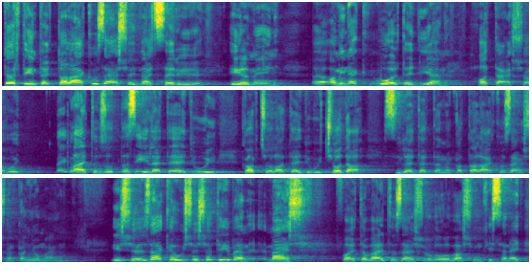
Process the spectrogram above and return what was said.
Történt egy találkozás, egy nagyszerű élmény, aminek volt egy ilyen hatása, hogy megváltozott az élete, egy új kapcsolat, egy új csoda született ennek a találkozásnak a nyomán. És Zákeus esetében más fajta változásról olvasunk, hiszen egy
